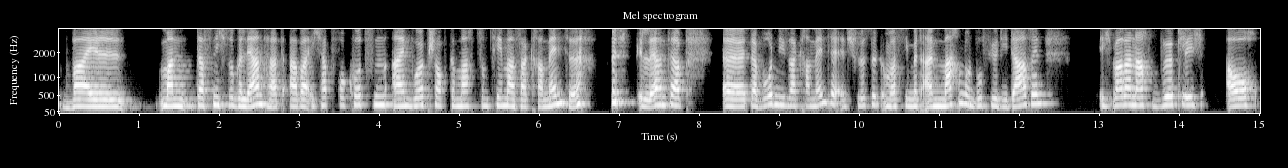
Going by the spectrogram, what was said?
weil man das nicht so gelernt hat. Aber ich habe vor kurzem einen Workshop gemacht zum Thema Sakramente. ich gelernt habe, äh, da wurden die Sakramente entschlüsselt und was die mit einem machen und wofür die da sind. Ich war danach wirklich auch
